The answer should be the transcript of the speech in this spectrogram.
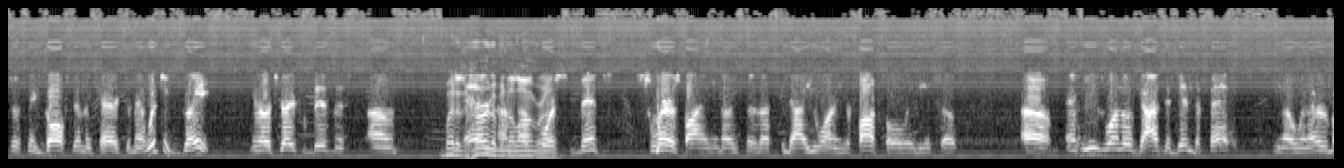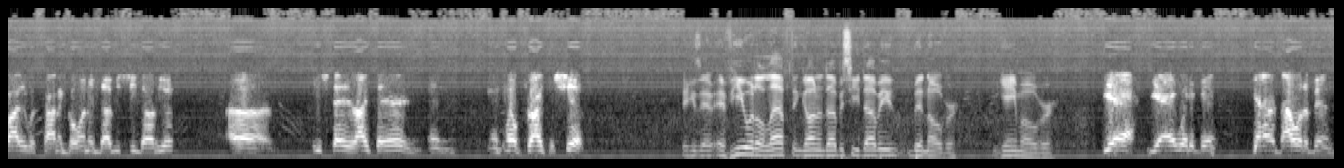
just engulfed in the character, man, which is great. You know, it's great for business. Um, but it and, hurt him in the um, long run. Of course, Vince swears by him. You know, he says that's the guy you want in your foxhole with you. So, um, and he's one of those guys that didn't defect. You know, when everybody was kind of going to WCW, uh, he stayed right there and, and, and helped right the ship. Because if he would have left and gone to WCW, been over, game over. Yeah, yeah, it would have been. Yeah, that would have been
